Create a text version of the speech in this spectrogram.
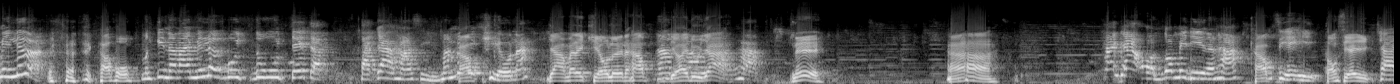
ไม่เลือก ครับผม มันกินอะไรไม่เลือกดูดูเจ๊จัดตัดหญ้ามาสิ มันไม่ครับได้เขียวนะ หญ้าไม่ได้เขียวเลยนะครับ เดี๋ยวให้ดูหญ้าค่ะนี่ อ่า ถ้าหญ้าอ่อนก็ไม่ดีนะคะครับต้องเสียอีก ท้องเสียอีก ใช่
